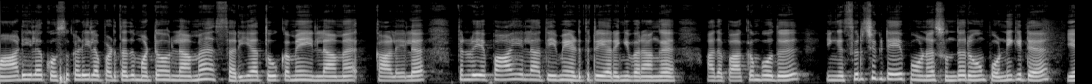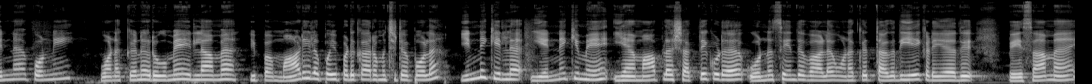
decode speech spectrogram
மாடியில் கொசுக்கடியில் படுத்தது மட்டும் இல்லாமல் சரியாக தூக்கமே இல்லாமல் காலையில் தன்னுடைய பாய் எல்லாத்தையுமே எடுத்துகிட்டு இறங்கி வராங்க. அதை பார்க்கும்போது இங்கே சிரிச்சுக்கிட்டே போன சுந்தரும் பொன்னிக்கிட்ட என்ன பொன்னி உனக்குன்னு ரூமே இல்லாமல் இப்போ மாடியில் போய் படுக்க ஆரம்பிச்சிட்ட போல? இன்னைக்கு இல்லை என்றைக்குமே என் மாப்பிள்ள சக்தி கூட ஒன்று சேர்ந்து வாழ உனக்கு தகுதியே கிடையாது. பேசாமல்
